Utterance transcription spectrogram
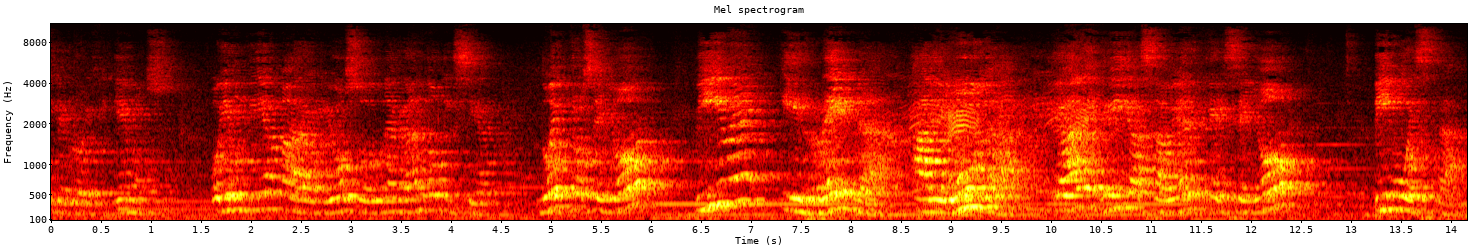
y le glorifiquemos. Hoy es un día maravilloso, de una gran noticia. Nuestro Señor vive y reina. Aleluya. Qué alegría saber que el Señor vivo está.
